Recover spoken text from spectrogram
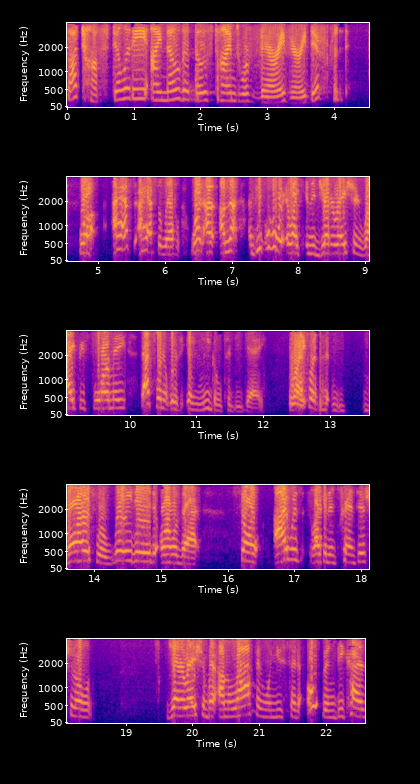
such hostility. I know that those times were very, very different. Well, I have to I have to laugh. What I, I'm not and people who are like in the generation right before me, that's when it was illegal to be gay. Right. That's when bars were raided, all of that. So I was like in a transitional generation, but I'm laughing when you said open because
